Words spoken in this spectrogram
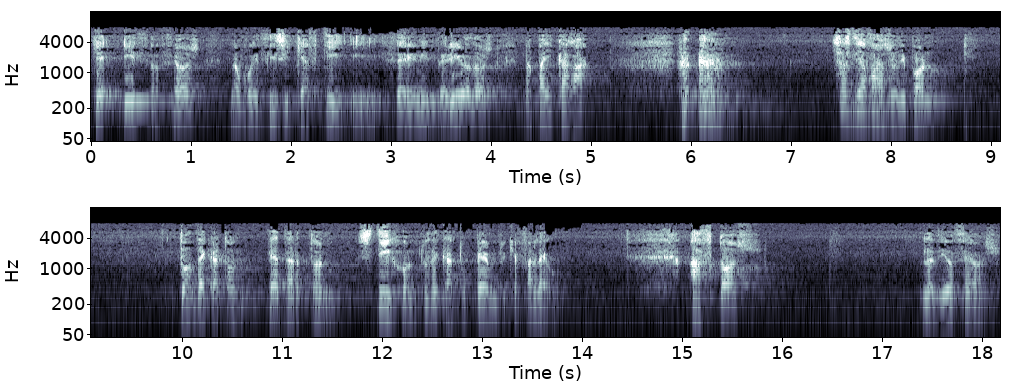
Και ήρθε ο Θεός να βοηθήσει και αυτή η θερινή περίοδος να πάει καλά. Σας διαβάζω λοιπόν τον 14ο στίχον του 15ου κεφαλαίου. Αυτός δηλαδή ο Θεός.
